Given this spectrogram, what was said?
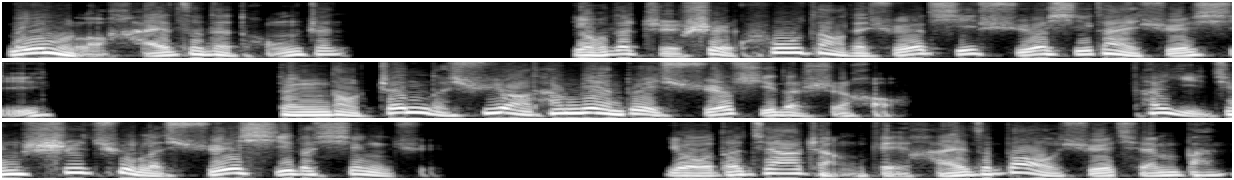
没有了孩子的童真，有的只是枯燥的学习，学习再学习，等到真的需要他面对学习的时候。他已经失去了学习的兴趣。有的家长给孩子报学前班，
